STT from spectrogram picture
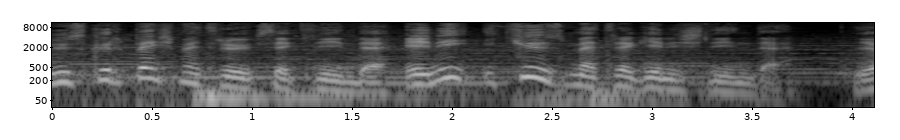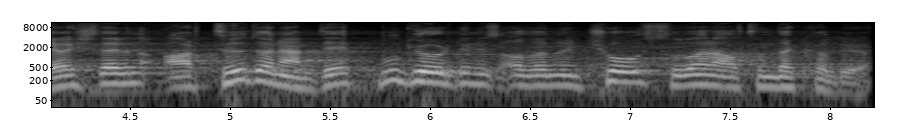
145 metre yüksekliğinde, eni 200 metre genişliğinde. Yağışların arttığı dönemde bu gördüğünüz alanın çoğu sular altında kalıyor.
